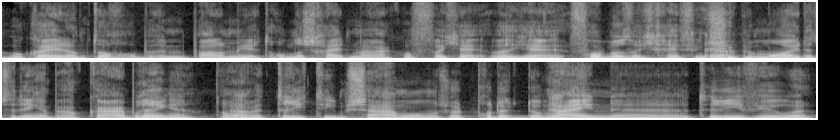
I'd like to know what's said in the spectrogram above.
Hoe kan je dan toch op een bepaalde manier het onderscheid maken? Of wat jij, wat jij voorbeeld wat je geeft, vind ik Ja. super mooi. Dat we dingen bij elkaar brengen. Dan Ja. met drie teams samen om een soort productdomein eh, te reviewen.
